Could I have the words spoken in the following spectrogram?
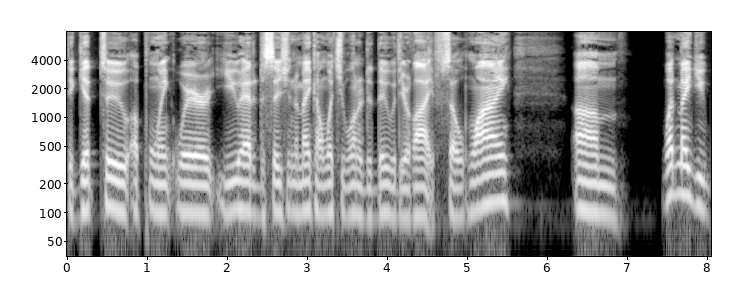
to get to a point where you had a decision to make on what you wanted to do with your life. So why, um, what made you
